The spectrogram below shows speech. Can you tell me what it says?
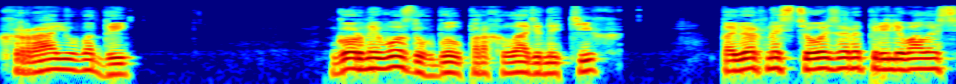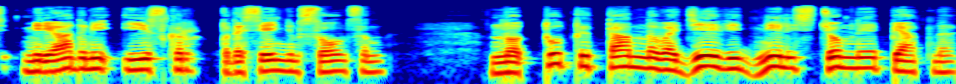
к краю воды. Горный воздух был прохладен и тих, Поверхность озера переливалась мириадами искр под осенним солнцем, но тут и там на воде виднелись темные пятна,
